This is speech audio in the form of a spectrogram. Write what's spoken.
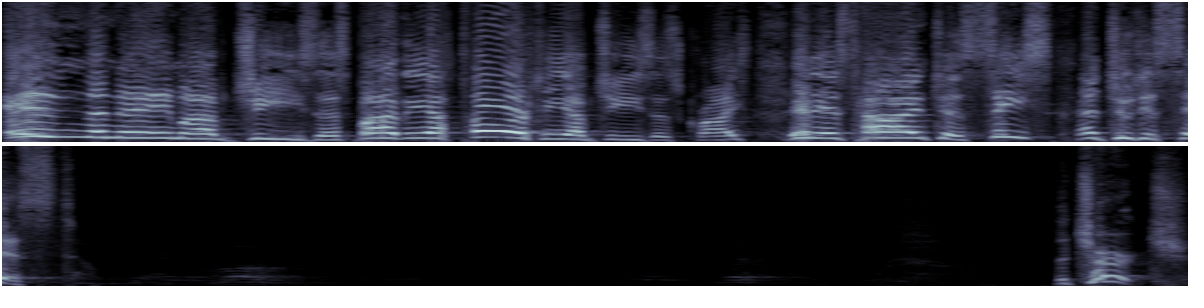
In the name of Jesus, by the authority of Jesus Christ, it is time to cease and to desist. The church.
